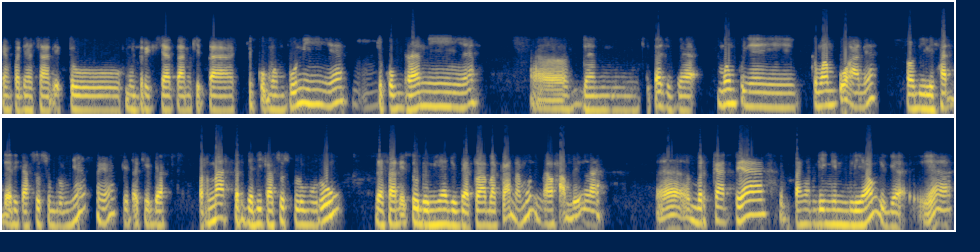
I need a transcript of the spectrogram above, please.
yang pada saat itu Menteri Kesehatan kita cukup mumpuni ya, cukup berani ya, uh, dan kita juga mempunyai kemampuan ya. Kalau dilihat dari kasus sebelumnya ya, kita sudah pernah terjadi kasus flu burung pada saat itu dunia juga kelabakan, namun alhamdulillah eh, berkat ya tangan dingin beliau juga ya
